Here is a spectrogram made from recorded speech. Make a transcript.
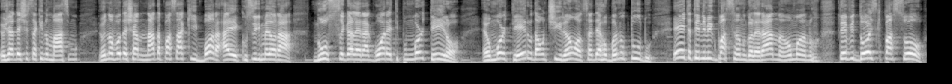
Eu já deixei isso aqui no máximo. Eu não vou deixar nada passar aqui. Bora. Aí, consegui melhorar. Nossa, galera, agora é tipo um morteiro, ó. É o morteiro, dá um tirão, ó, sai derrubando tudo. Eita, tem inimigo passando, galera. Ah, não, mano. Teve dois que passou.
